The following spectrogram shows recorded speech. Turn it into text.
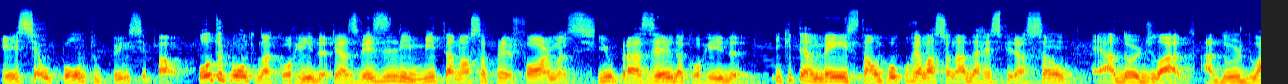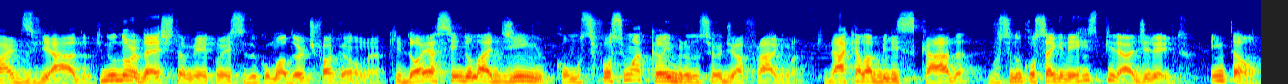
Esse é o ponto principal. Outro ponto na corrida, que às vezes limita a nossa performance e o prazer da corrida, e que também está um pouco relacionado à respiração, é a dor de lado. A dor do ar desviado, que no Nordeste também é conhecido como a dor de facão, né? Que dói assim do ladinho, como se fosse uma cãibra no seu diafragma, que dá aquela beliscada, você não consegue nem respirar direito. Então,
